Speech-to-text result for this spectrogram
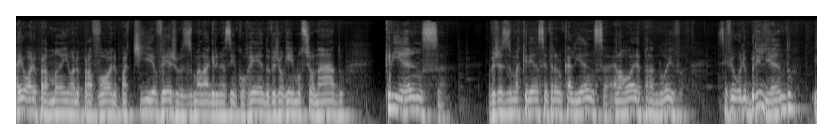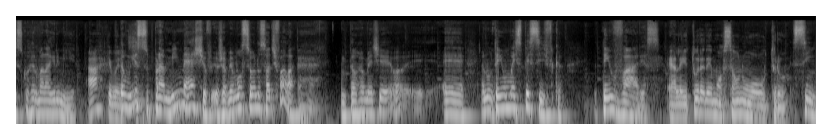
Aí eu olho pra mãe, olho pra avó, olho pra tia, eu vejo às vezes uma lágrimazinha correndo, eu vejo alguém emocionado. Criança. Eu vejo às vezes uma criança entrando com a aliança, ela olha para a noiva, você vê o olho brilhando e escorrer uma lagriminha. Ah, que bonitinho. Então isso pra mim mexe, eu já me emociono só de falar. É. Então realmente eu, é, eu não tenho uma específica, eu tenho várias. É a leitura da emoção no outro. Sim,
